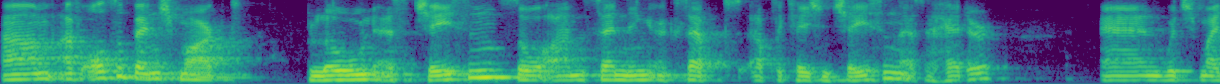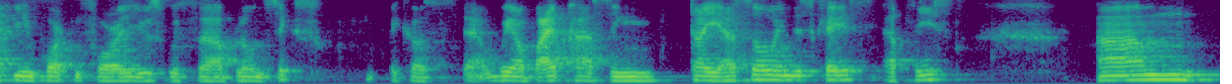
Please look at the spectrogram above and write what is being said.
Um, I've also benchmarked Plone as JSON. So I'm sending accept application JSON as a header and which might be important for use with uh, Plone 6 because uh, we are bypassing diazo in this case, at least. Um,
